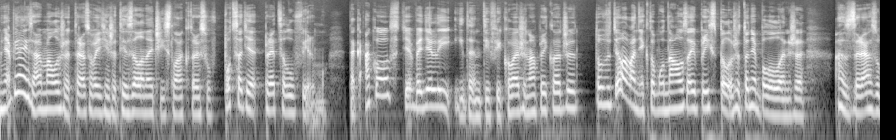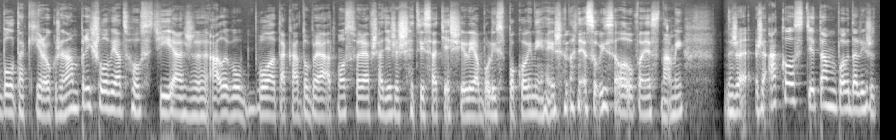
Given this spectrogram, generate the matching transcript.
mňa by aj zaujímalo, že teraz hovoríte, že tie zelené čísla, ktoré sú v podstate pre celú firmu, tak ako ste vedeli identifikovať, že napríklad, že to vzdelávanie k tomu naozaj prispelo, že to nebolo len, že a zrazu bol taký rok, že nám prišlo viac hostí a že, alebo bola taká dobrá atmosféra všade, že všetci sa tešili a boli spokojní, hej, že to nesúviselo úplne s nami. Že, že ako ste tam povedali, že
